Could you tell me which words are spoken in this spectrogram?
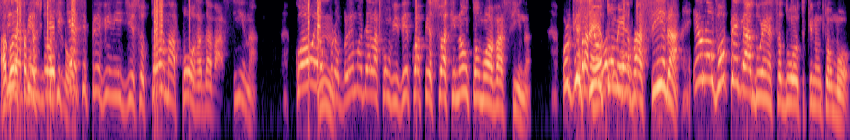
Agora se a pessoa que quer se prevenir disso toma a porra da vacina, qual é hum. o problema dela conviver com a pessoa que não tomou a vacina? Porque pra se eu tomei não. a vacina, eu não vou pegar a doença do outro que não tomou.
